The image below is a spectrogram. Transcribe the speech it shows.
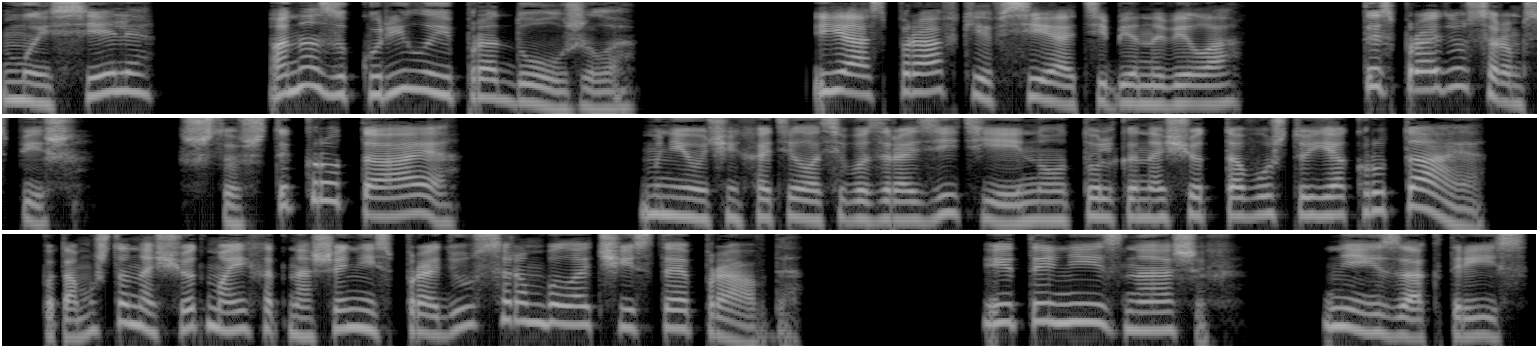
Мы сели. Она закурила и продолжила. Я справки все о тебе навела. Ты с продюсером спишь? Что ж, ты крутая. Мне очень хотелось возразить ей, но только насчет того, что я крутая, потому что насчет моих отношений с продюсером была чистая правда. И ты не из наших, не из актрис,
